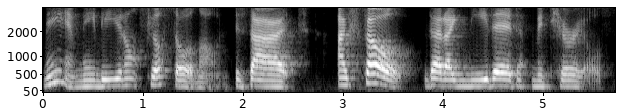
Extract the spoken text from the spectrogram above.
man, maybe you don't feel so alone. Is that I felt that I needed materials.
